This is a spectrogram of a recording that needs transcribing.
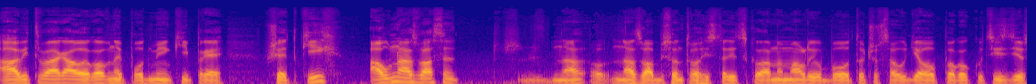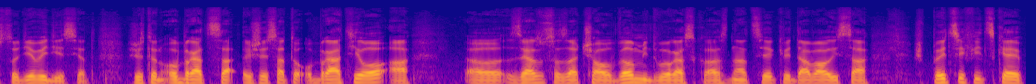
a vytváral rovné podmienky pre všetkých. A u nás vlastne nazval by som to historickou anomáliou, bolo to, čo sa udialo po roku 1990. Že, ten obrat sa, že sa to obrátilo a e, zrazu sa začal veľmi dôraz klásť na cirkvi, dávali sa špecifické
